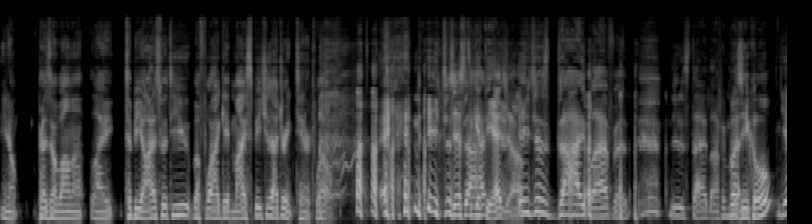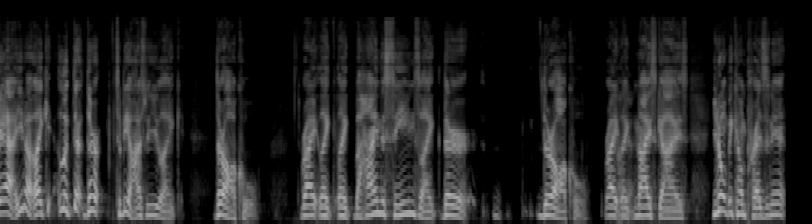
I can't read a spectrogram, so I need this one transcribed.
you know, President Obama, like to be honest with you, before I give my speeches, I drink ten or twelve. and he just Just to died. get the edge off. He just died laughing. he just died laughing. But Was he cool? yeah, you know, like look, they're they're to be honest with you, like they're all cool, right? Like like behind the scenes, like they're they're all cool, right? Like nice guys. You don't become president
